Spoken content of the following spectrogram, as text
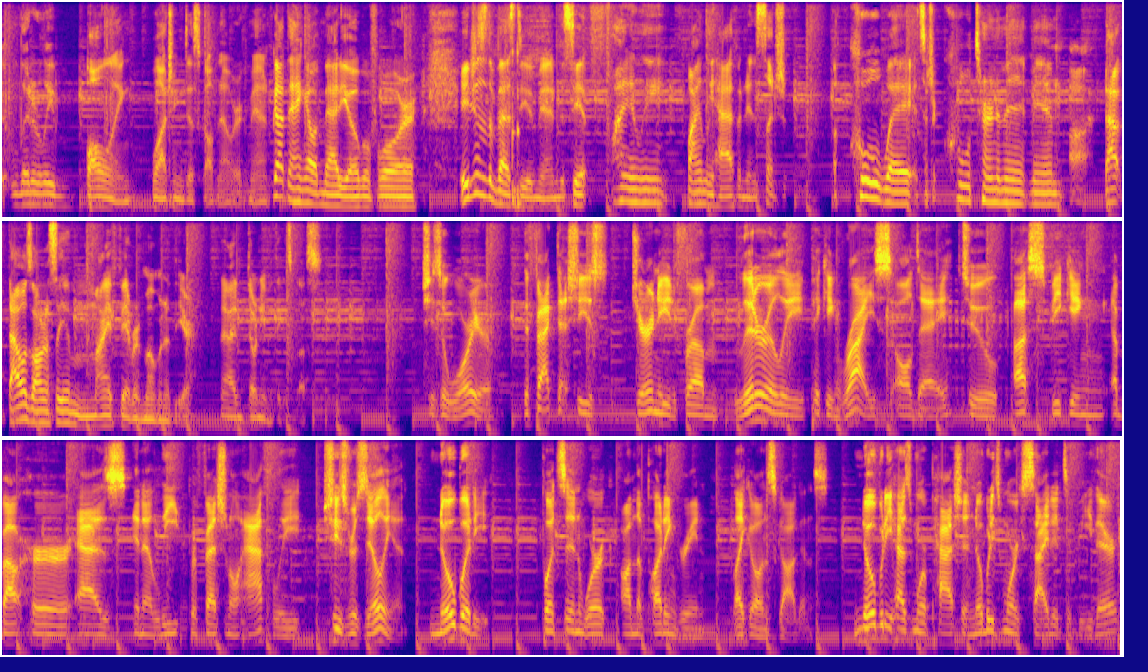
Literally bawling watching Disc Golf Network, man. Got to hang out with Matty O before. He's just the best dude, man. To see it finally, finally happen in such a cool way. It's such a cool tournament, man. Uh, that that was honestly my favorite moment of the year. I don't even think it's close. She's a warrior. The fact that she's journeyed from literally picking rice all day to us speaking about her as an elite professional athlete, she's resilient. Nobody puts in work on the putting green like Ohn Scoggins. Nobody has more passion. Nobody's more excited to be there.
